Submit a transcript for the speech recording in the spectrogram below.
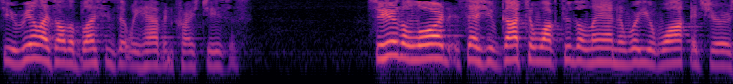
Do you realize all the blessings that we have in Christ Jesus? So here the Lord says you've got to walk through the land and where you walk it's yours.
